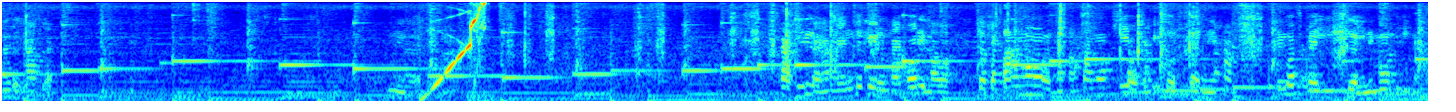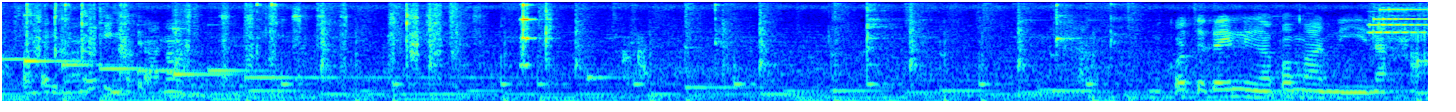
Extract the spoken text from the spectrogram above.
จะทำแบบเนื้อค่ะที่หลังนี้จะเป็นการที่เราจะตั้งหม้อนะคะตั้งหม้อเคี่ยวกับที่ตัวนี้ค่ะแล้วก็ไปเกลือในหม้ออีกนะใส่น้ำไม่ทิ้งกระดา ก็จะได้เนื้อประมาณนี้นะคะ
